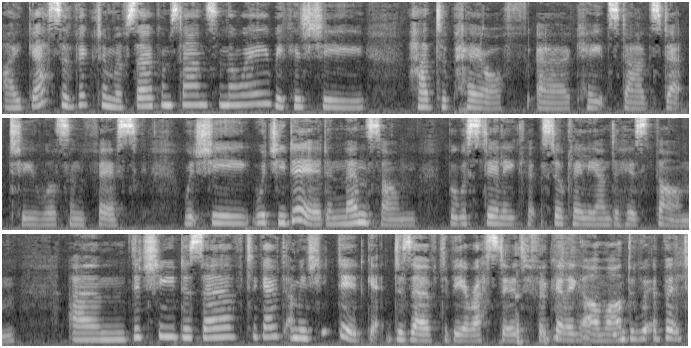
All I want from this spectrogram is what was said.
I guess, a victim of circumstance in a way because she had to pay off uh, Kate's dad's debt to Wilson Fisk, which she which she did and then some, but was still still clearly under his thumb. Um, did she deserve to go? To, I mean, she did get deserve to be arrested for killing Armand, but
